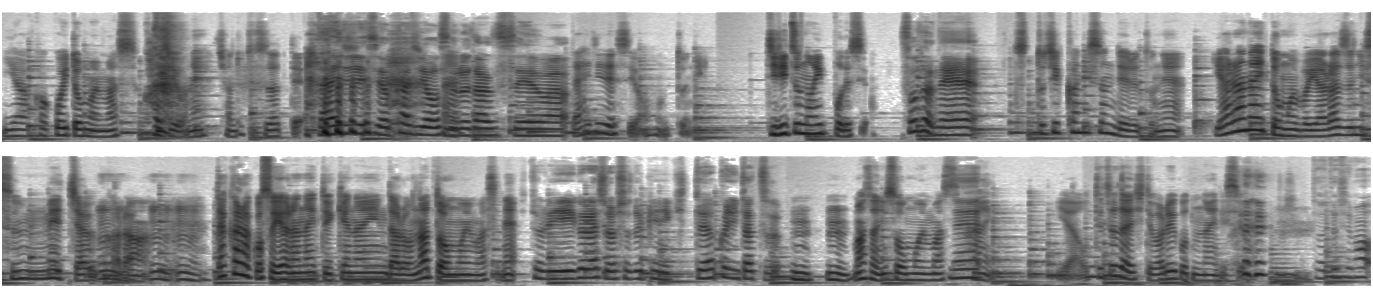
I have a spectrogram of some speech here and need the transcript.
いやかっこいいと思います。家事をね ちゃんと手伝って。大事ですよ家事をする男性は、大事ですよ本当に。自立の一歩ですよ。そうだねずっと実家に住んでるとねやらないと思えばやらずに済めちゃうから、うんうんうん。だからこそやらないといけないんだろうなとは思いますね。一人暮らしをした時にきっと役に立つ。うんうん。まさにそう思います、ね。はい。いやお手伝いして悪いことないですよ、うん、私も、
